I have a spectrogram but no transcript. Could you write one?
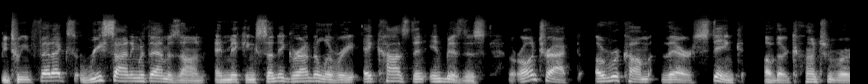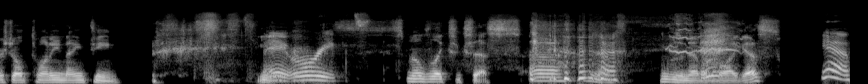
Between FedEx re signing with Amazon and making Sunday ground delivery a constant in business, they're on track to overcome their stink of their controversial 2019. yeah. Hey, reeks. Smells like success. Uh, yeah, it was inevitable, I guess. Yeah.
